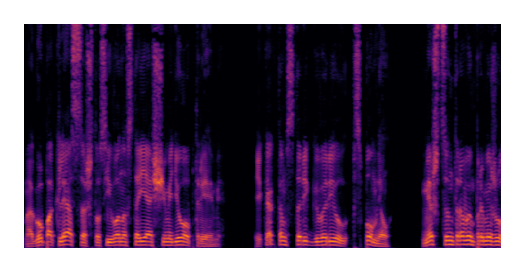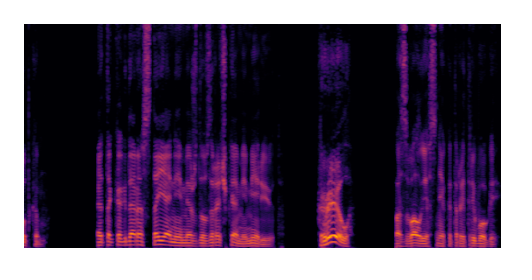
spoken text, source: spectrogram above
Могу поклясться, что с его настоящими диоптриями. И как там старик говорил, вспомнил, межцентровым промежутком. Это когда расстояние между зрачками меряют. «Крыл!» — позвал я с некоторой тревогой.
